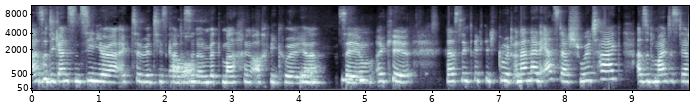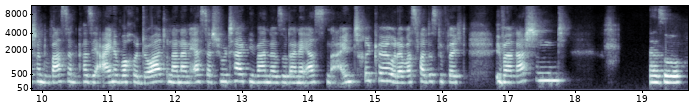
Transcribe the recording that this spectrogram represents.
also die ganzen Senior Activities ja. konntest du dann mitmachen. Ach, wie cool, ja. ja. Same. Okay. Das klingt richtig gut. Und dann dein erster Schultag, also du meintest ja schon, du warst dann quasi eine Woche dort und dann dein erster Schultag, wie waren da so deine ersten Eindrücke oder was fandest du vielleicht überraschend? Also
